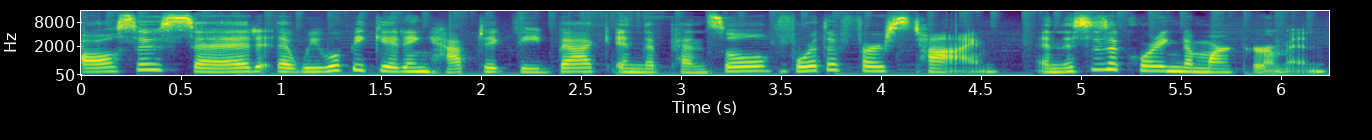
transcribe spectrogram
also said that we will be getting haptic feedback in the pencil for the first time. And this is according to Mark Gurman.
